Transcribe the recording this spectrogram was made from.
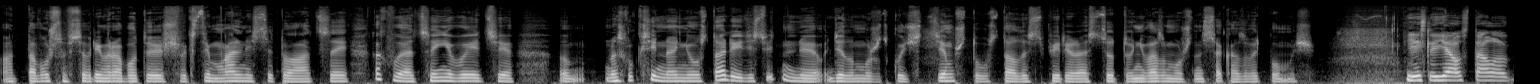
от того, что все время работаешь в экстремальной ситуации. Как вы оцениваете, эм, насколько сильно они устали, и действительно ли дело может кончиться тем, что усталость перерастет в невозможность оказывать помощь? Если я устала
